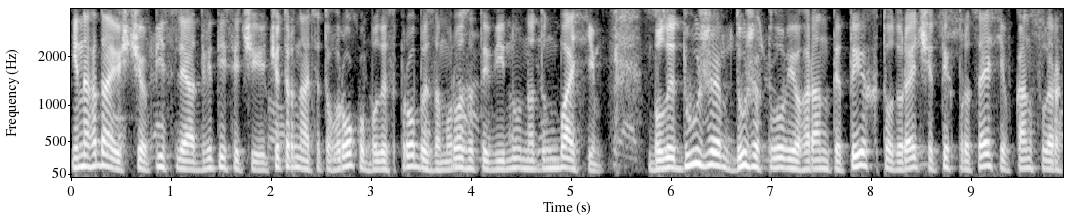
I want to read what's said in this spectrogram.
І нагадаю, що після 2014 року були спроби заморозити війну на Донбасі. Були дуже дуже впливові гаранти тих, хто, до речі, тих процесів канцлер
